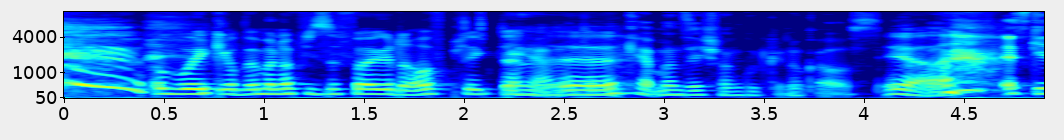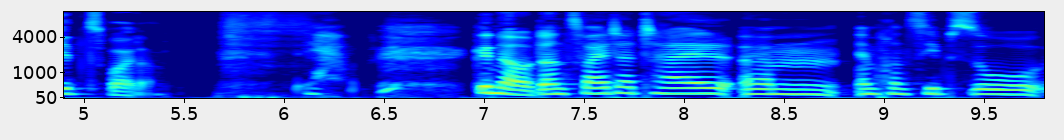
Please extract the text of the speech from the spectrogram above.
Obwohl ich glaube, wenn man auf diese Folge draufklickt, dann. ja, äh, dann kennt man sich schon gut genug aus. ja. Aber es gibt Spoiler. Genau, dann zweiter Teil, ähm, im Prinzip so,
